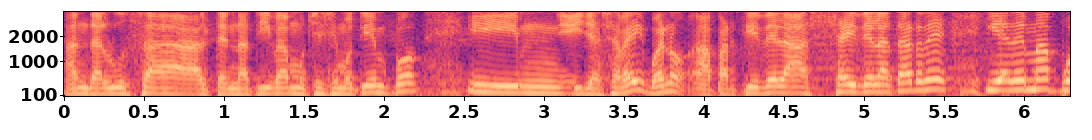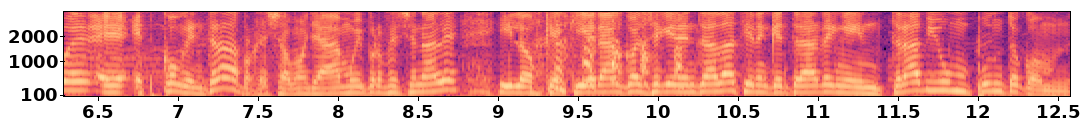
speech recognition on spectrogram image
andaluza alternativa muchísimo tiempo. Y, y ya sabéis, bueno, a partir de las 6 de la tarde y además, pues, eh, con entrada, porque somos ya muy profesionales y los que quieran conseguir entradas tienen que entrar en entradium.com.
